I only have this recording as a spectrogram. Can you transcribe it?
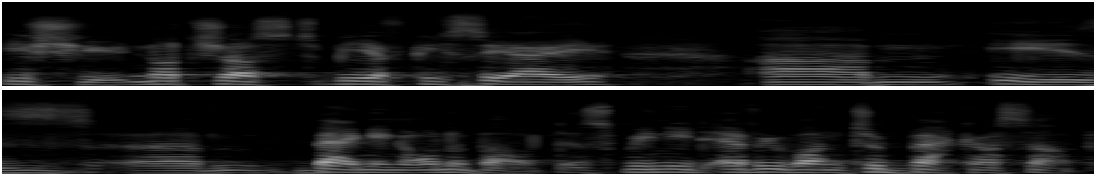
issue, not just BFPCA um, is um, banging on about this. We need everyone to back us up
